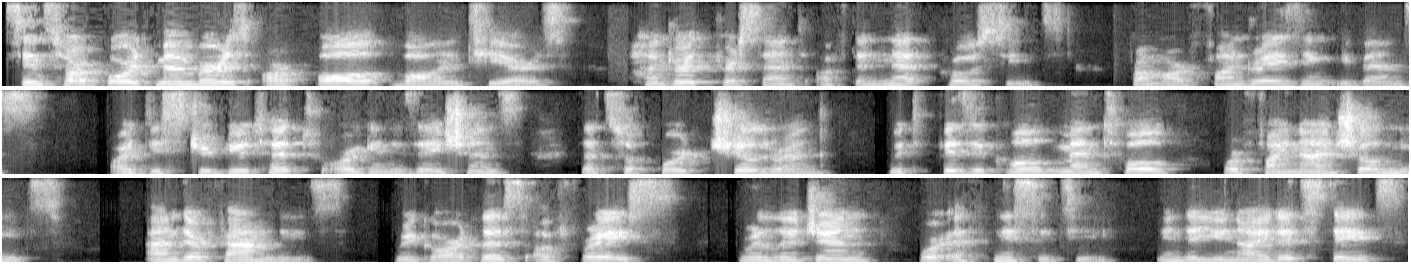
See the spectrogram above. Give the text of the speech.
Since our board members are all volunteers, 100% of the net proceeds from our fundraising events are distributed to organizations that support children with physical, mental, or financial needs and their families, regardless of race, religion, or ethnicity in the United States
